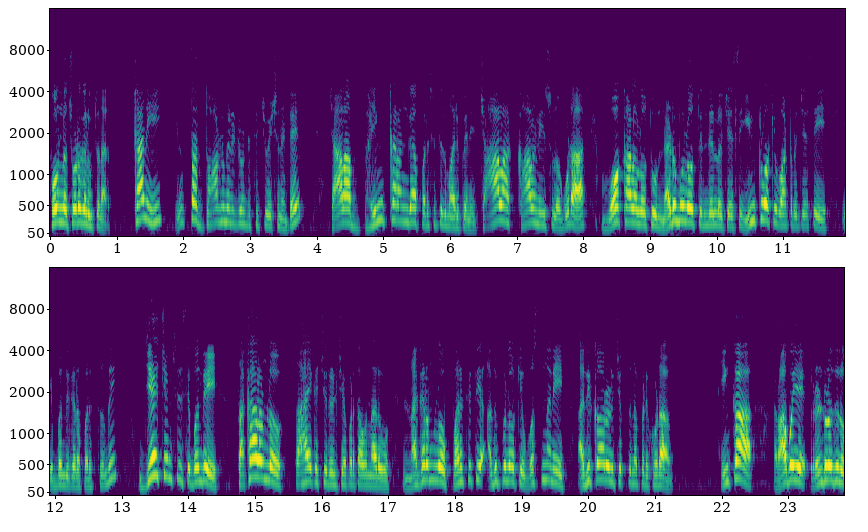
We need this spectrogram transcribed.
ఫోన్లో చూడగలుగుతున్నారు. కానీ ఇంత దారుణమైనటువంటి సిచ్యువేషన్ అంటే చాలా భయంకరంగా పరిస్థితులు మారిపోయినాయి. చాలా కాలనీస్లో కూడా మోకాళ్ళ లోతు తిండిలో చేసి ఇంట్లోకి వాటర్ చేసి ఇబ్బందికర పరిస్థితి ఉంది. జిహెచ్ఎంసీ సిబ్బంది సకాలంలో సహాయక చర్యలు చేపడతా ఉన్నారు. నగరంలో పరిస్థితి అదుపులోకి వస్తుందని అధికారులు చెప్తున్నప్పటికీ కూడా ఇంకా రాబోయే రెండు రోజులు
